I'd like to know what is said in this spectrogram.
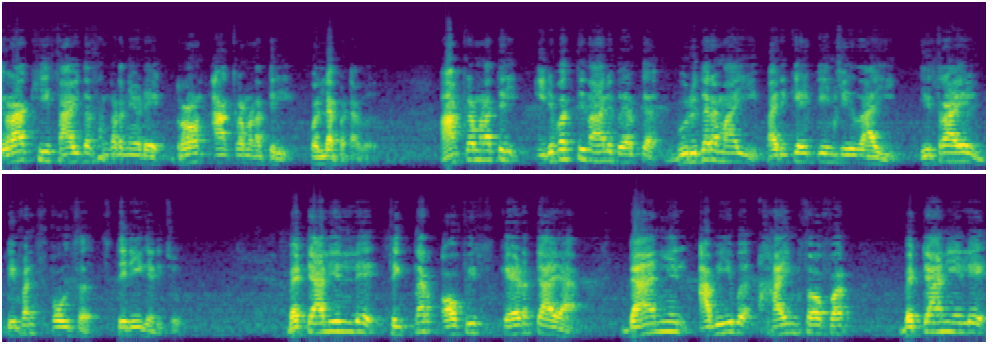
ഇറാഖി സായുധ സംഘടനയുടെ ഡ്രോൺ ആക്രമണത്തിൽ കൊല്ലപ്പെട്ടത്. ആക്രമണത്തിൽ ഇരുപത്തിനാല് പേർക്ക് ഗുരുതരമായി പരിക്കേൽക്കുകയും ചെയ്തതായി ഇസ്രായേൽ ഡിഫൻസ് ഫോഴ്സ് സ്ഥിരീകരിച്ചു. ബറ്റാലിയനിലെ സിഗ്നർ ഓഫീസ് കേഡറ്റായ ഡാനിയൽ അബീബ് ഹൈംസോഫർ ബറ്റാനിയയിലെ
